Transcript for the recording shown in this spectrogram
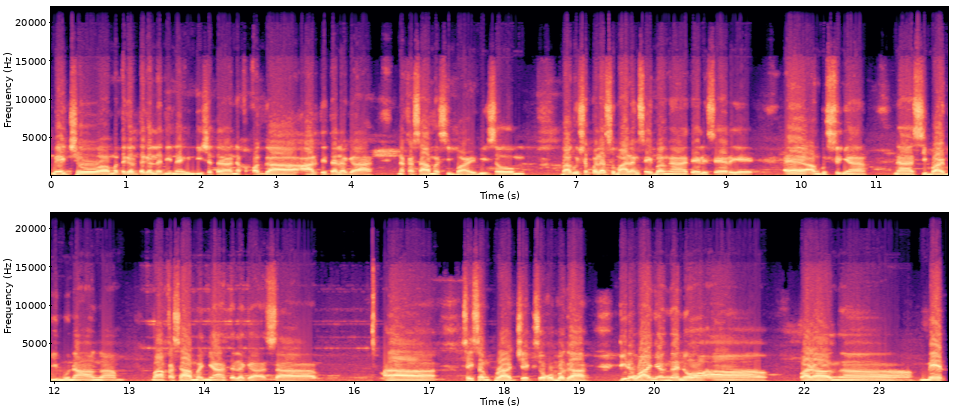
medyo ah, matagal-tagal na din na hindi siya ta- nakapag-arte talaga nakasama si Barbie. So, bago siya pala sumalang sa ibang ah, teleserye, eh, ang gusto niya na si Barbie muna ang um, makasama niya talaga sa ah, sa isang project. So kumbaga, ginawa niyang ano ah, parang ah, met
